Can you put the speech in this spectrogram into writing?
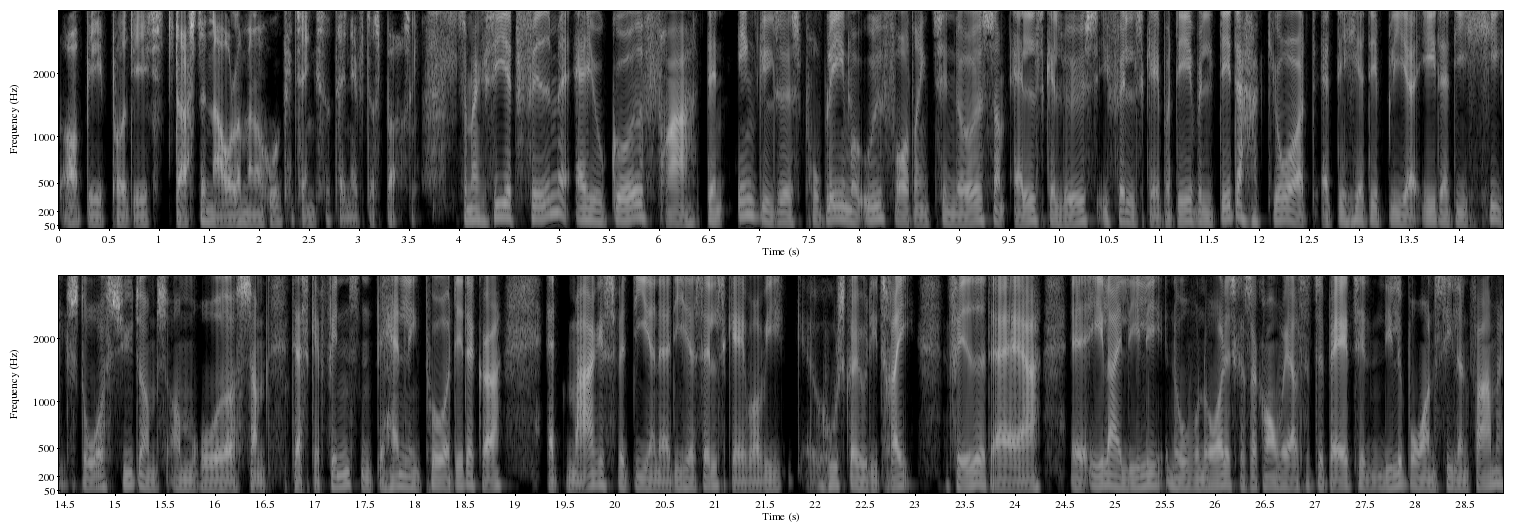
op i på de største navler, man overhovedet kan tænke sig, den efterspørgsel. Så man kan sige, at fedme er jo gået fra den enkeltes problem og udfordring til noget, som alle skal løse i fællesskab, og det er vel det, der har gjort, at det her det bliver et af de helt store sygdomsområder, som der skal findes en behandling på, og det, der gør, at markedsværdierne af de her selskaber, vi husker jo de tre fede, der er øh, Eli Lilly, Novo Nordisk, og så kommer vi altså tilbage til lillebroren Silon Pharma,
